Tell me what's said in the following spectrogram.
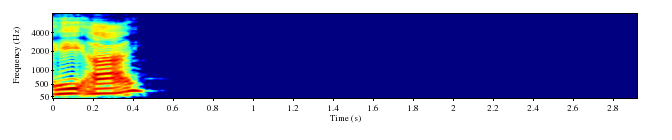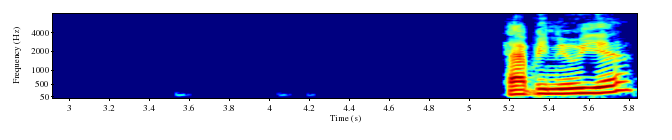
AI? Happy New Year.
